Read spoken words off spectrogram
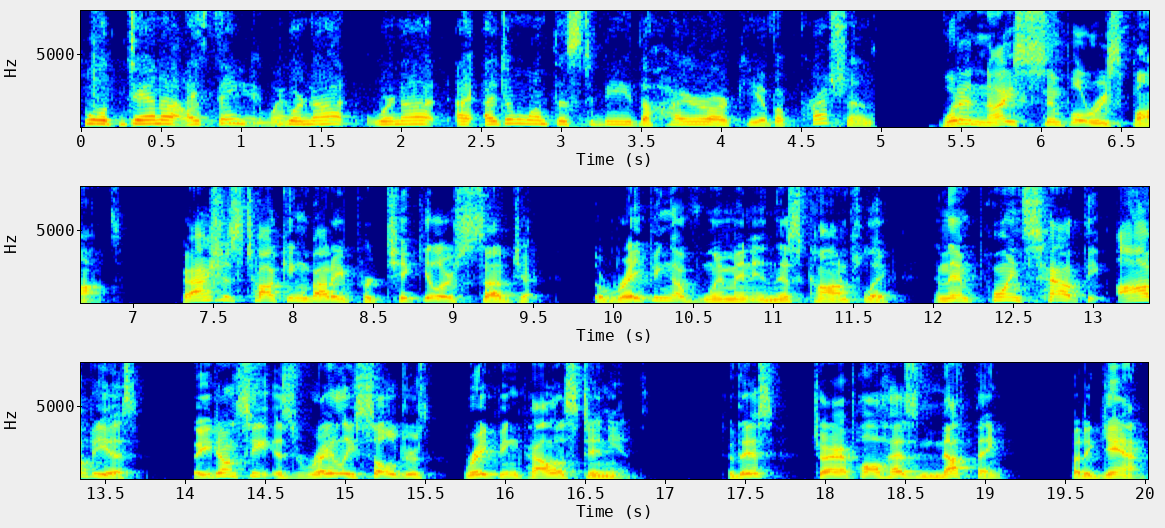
well, Dana, I think women. we're not. We're not. I, I don't want this to be the hierarchy of oppression. What a nice, simple response. Bash is talking about a particular subject, the raping of women in this conflict, and then points out the obvious that you don't see Israeli soldiers raping Palestinians. To this, Jayapal has nothing. But again,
